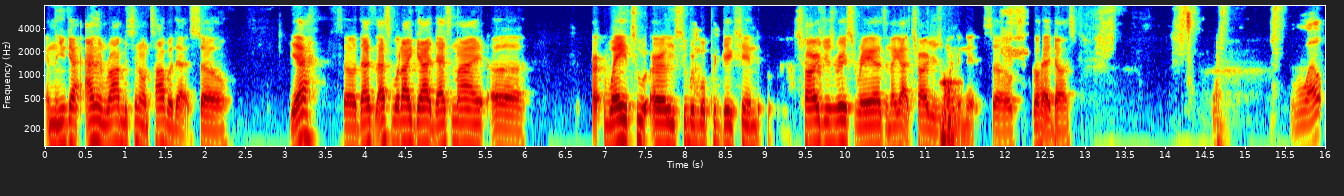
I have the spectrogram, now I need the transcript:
and then you got Allen Robinson on top of that. So yeah, so that's that's what I got. That's my uh way too early Super Bowl prediction. Chargers versus Rams, and I got Chargers winning it. So go ahead, Dawes. Well,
